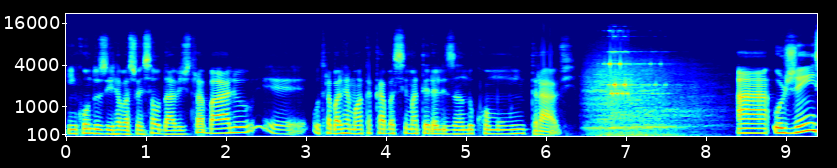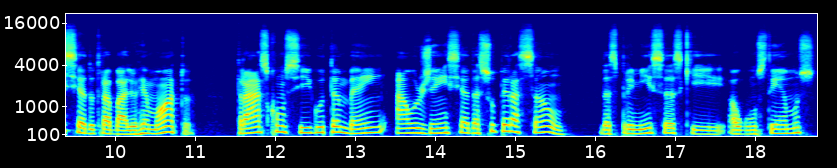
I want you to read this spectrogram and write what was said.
em conduzir relações saudáveis de trabalho, eh, o trabalho remoto acaba se materializando como um entrave. A urgência do trabalho remoto traz consigo também a urgência da superação das premissas que alguns temos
